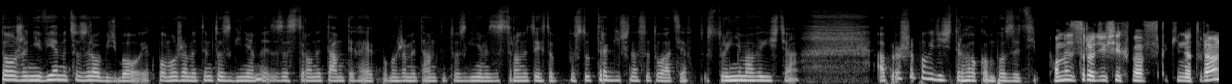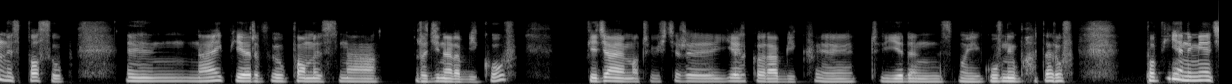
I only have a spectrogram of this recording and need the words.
to, że nie wiemy, co zrobić, bo jak pomożemy tym, to zginiemy ze strony tamtych, a jak pomożemy tamtym, to zginiemy ze strony tych, to po prostu tragiczna sytuacja, z której nie ma wyjścia. A proszę powiedzieć trochę o kompozycji. Pomysł zrodził się chyba w taki naturalny sposób. Y, najpierw był pomysł na rodzinę rabików. Wiedziałem oczywiście, że Jelko Rabik, y, czyli jeden z moich głównych bohaterów, powinien mieć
